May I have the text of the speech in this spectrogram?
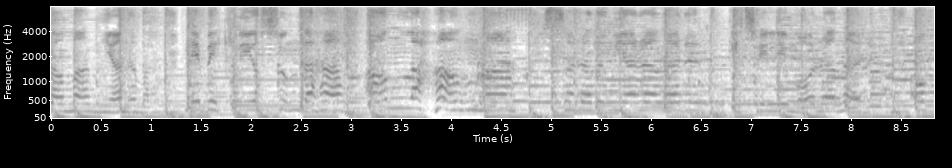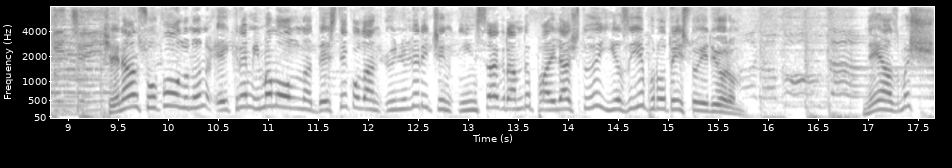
Zaman yanıma Ne bekliyorsun daha Allah Allah Saralım yaraları geçelim oraları Kenan Sofuoğlu'nun Ekrem İmamoğlu'na destek olan ünlüler için Instagram'da paylaştığı yazıyı protesto ediyorum. Ne yazmış?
